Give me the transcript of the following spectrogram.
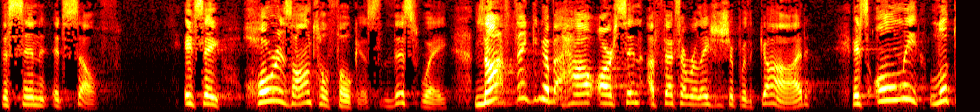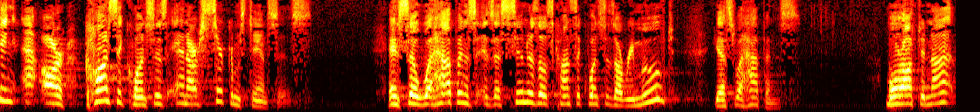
the sin itself. It's a horizontal focus this way, not thinking about how our sin affects our relationship with God. It's only looking at our consequences and our circumstances. And so, what happens is, as soon as those consequences are removed, guess what happens? More often than not,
